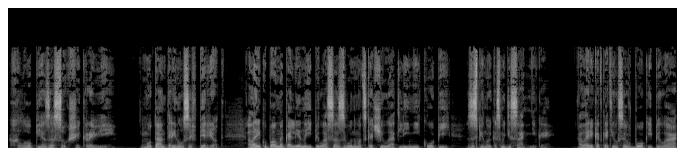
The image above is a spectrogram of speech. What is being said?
хлопья засохшей крови. Мутант ринулся вперед. Аларик упал на колено, и пила со звоном отскочила от линий копий за спиной космодесантника. Аларик откатился в бок, и пила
